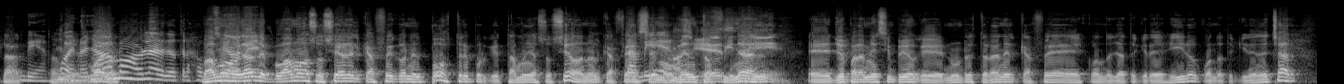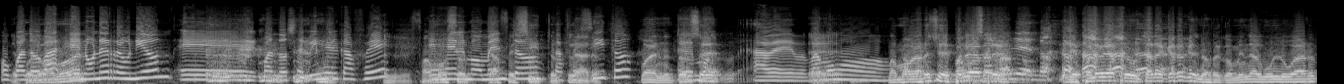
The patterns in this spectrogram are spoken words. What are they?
Claro, Bien. también. Bueno, ya vamos a hablar de otras opciones. Vamos a hablar de, vamos a asociar el café con el postre porque está muy asociado, ¿no? El café hace También. momento Así es, final. sí. Eh, yo para mí siempre digo que en un restaurante el café es cuando ya te quieres ir o cuando te quieren echar. O Después cuando vas a en una reunión, eh, cuando servís el café, El es el momento cafecito, claro. Bueno, entonces, Eh, a ver, Eh, vamos. vamos a hablar de eso y después, le voy a después le voy a preguntar a Caro que nos recomienda algún lugar,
